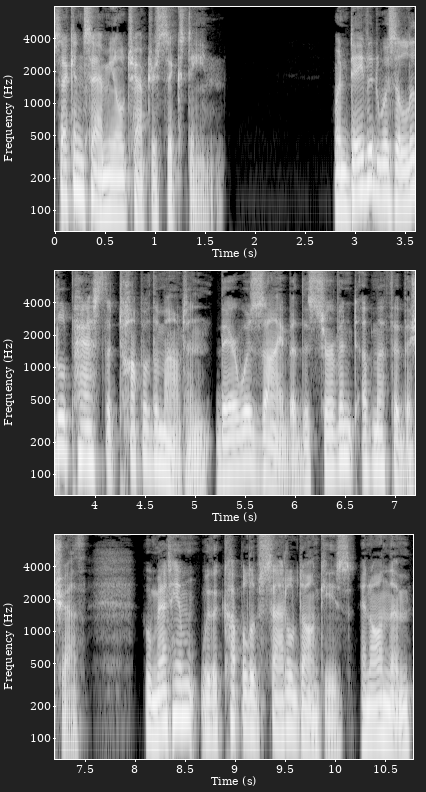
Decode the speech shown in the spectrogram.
2 Samuel chapter 16 When David was a little past the top of the mountain, there was Ziba, the servant of Mephibosheth, who met him with a couple of saddle donkeys, and on them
